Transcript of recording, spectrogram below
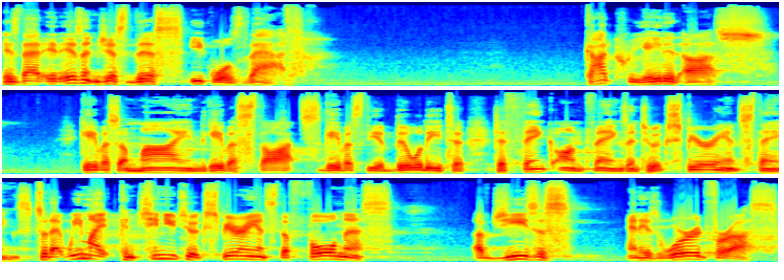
is that it isn't just this equals that. God created us, gave us a mind, gave us thoughts, gave us the ability to, to think on things and to experience things so that we might continue to experience the fullness of Jesus and His Word for us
